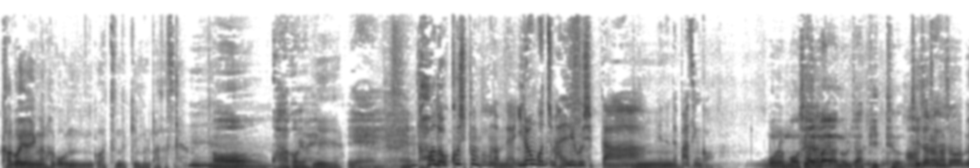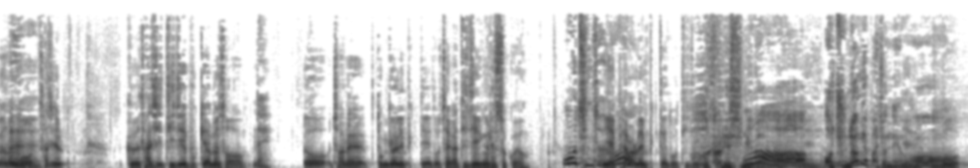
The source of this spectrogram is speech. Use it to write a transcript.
과거 여행을 하고 온 것 같은 느낌을 받았어요. 어, 과거 여행. 예, 예, 예. 더 넣고 싶은 부분 없나요? 이런 건 좀 알리고 싶다 했는데 빠진 거. 오늘 뭐 제자랑- 달마야 놀자, 비트. 아, 제 자랑? 하자면은 네, 뭐 네. 사실 그 다시 DJ 복귀하면서 네. 어 전에 동계올림픽 때도 제가 DJing을 했었고요. 오 진짜요? 예, 패럴림픽 때도 디제잉. 아, 그랬습니까? 우와. 어, 중요한 게 빠졌네요. 예. 뭐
